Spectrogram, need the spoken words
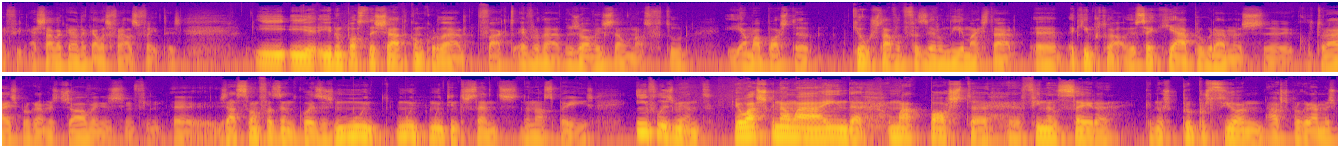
enfim, achava que era daquelas frases feitas. E, e, e não posso deixar de concordar, de facto, é verdade, os jovens são o nosso futuro. E é uma aposta que eu gostava de fazer um dia mais tarde uh, aqui em Portugal. Eu sei que há programas uh, culturais, programas de jovens, enfim, uh, já se vão fazendo coisas muito, muito, muito interessantes no nosso país. Infelizmente, eu acho que não há ainda uma aposta financeira que nos proporcione aos programas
